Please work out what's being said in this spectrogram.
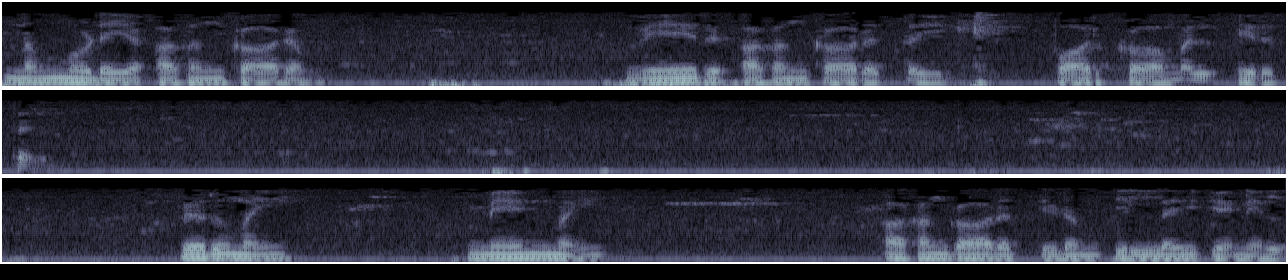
நம்முடைய அகங்காரம் வேறு அகங்காரத்தை பார்க்காமல் இருத்தல். பெருமை மேன்மை அகங்காரத்திடம் இல்லை எனில்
